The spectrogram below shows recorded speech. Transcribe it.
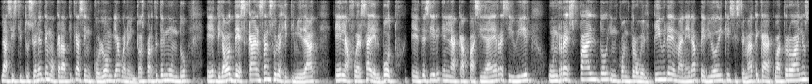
las instituciones democráticas en Colombia, bueno, en todas partes del mundo, digamos, descansan su legitimidad en la fuerza del voto, es decir, en la capacidad de recibir un respaldo incontrovertible de manera periódica y sistemática a cuatro años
